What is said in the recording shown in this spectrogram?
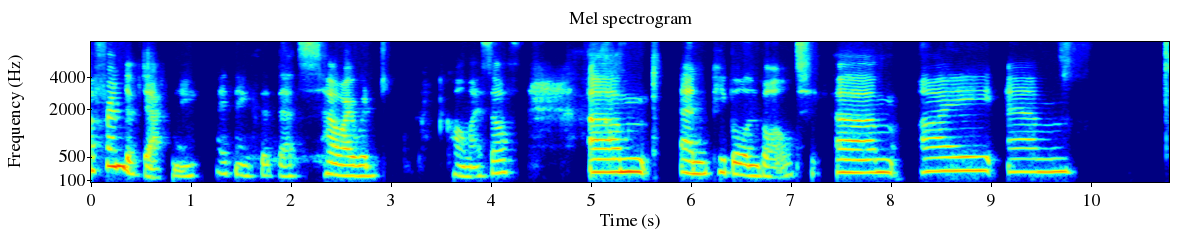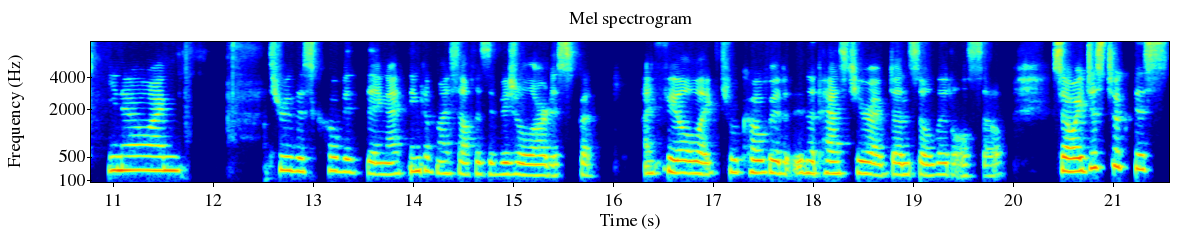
a friend of Daphne. I think that that's how I would call myself. Um, and people involved. Um, I am, you know, I'm through this COVID thing. I think of myself as a visual artist, but I feel like through COVID in the past year, I've done so little. So, so I just took this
